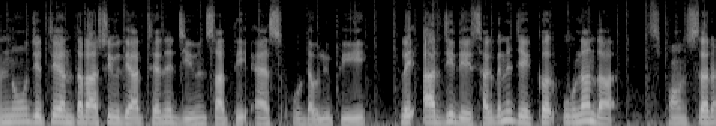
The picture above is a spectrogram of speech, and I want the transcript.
ਨੂੰ ਜਿੱਥੇ ਅੰਤਰਰਾਸ਼ਟਰੀ ਵਿਦਿਆਰਥੀਆਂ ਦੇ ਜੀਵਨ ਸਾਥੀ SOWP ਲਈ ਅਰਜ਼ੀ ਦੇ ਸਕਦੇ ਨੇ, ਜੇਕਰ ਉਹਨਾਂ ਦਾ ਸਪਾਂਸਰ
